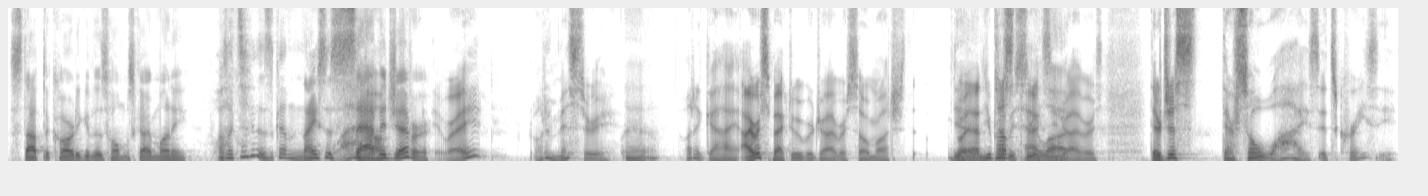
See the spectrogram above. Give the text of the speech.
stopped the car to give this homeless guy money. I was like, look at this guy, the nicest Wow. savage ever. Right? What a mystery. Yeah, What a guy. I respect Uber drivers so much. yeah. Or, uh, you probably just see a taxi lot. drivers. They're just they're so wise. It's crazy.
